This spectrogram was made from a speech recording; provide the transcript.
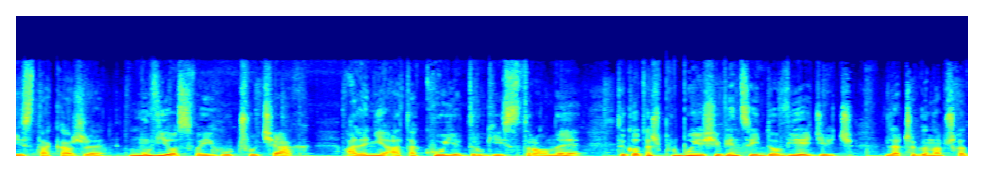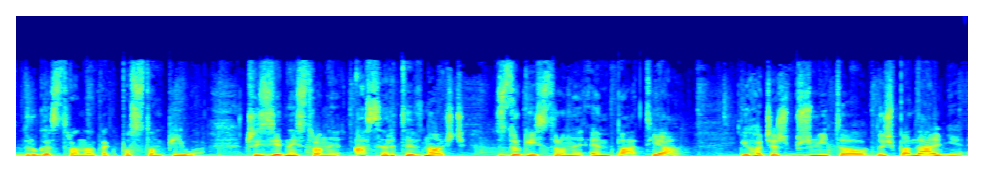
jest taka, że mówi o swoich uczuciach, ale nie atakuje drugiej strony, tylko też próbuje się więcej dowiedzieć, dlaczego na przykład druga strona tak postąpiła. Czyli z jednej strony asertywność, z drugiej strony empatia i chociaż brzmi to dość banalnie,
